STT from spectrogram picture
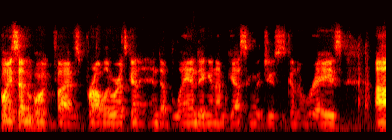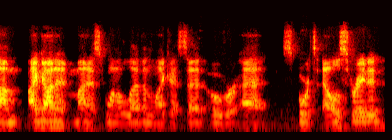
27.5 is probably where it's going to end up landing, and I'm guessing the juice is going to raise. Um, I got it minus 111, like I said, over at Sports Illustrated,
